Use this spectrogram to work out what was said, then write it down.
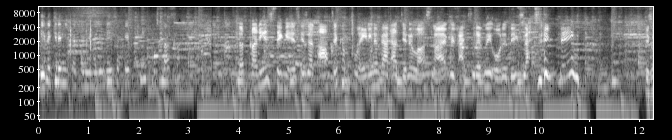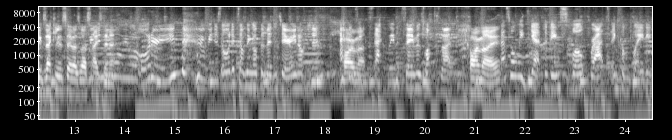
Tiene cremita también, mayonesa, ketchup, mostaza. The funniest thing is, is that after complaining about our dinner last night, we've accidentally ordered the exact same thing. it's exactly the same as last We night's didn't know dinner we were ordering. we just ordered something off the vegetarian option. And Karma. Exactly the same as last night. karma? That's what we get for being spoilt brats and complaining.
